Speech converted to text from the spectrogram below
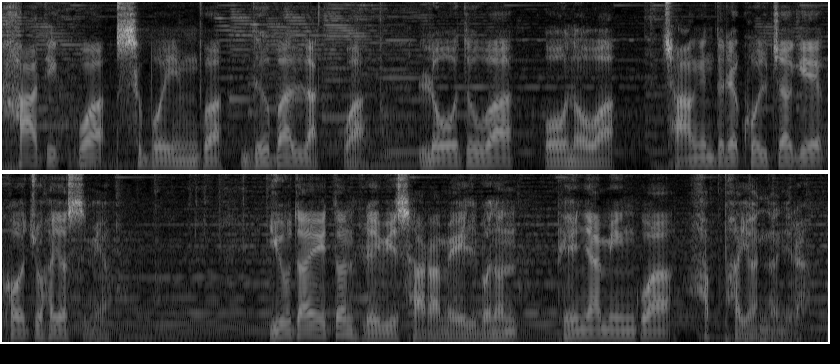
하딕과 스보임과 느발랏과 로드와 오노와 장인들의 골짜기에 거주하였으며 유다에 있던 레위 사람의 일부는 베냐민과 합하였느니라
